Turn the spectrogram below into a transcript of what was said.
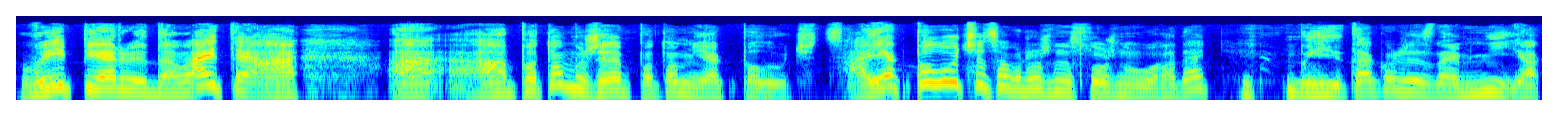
Ви перві давайте, а, А, а потім уже потім як вийде. А як вийде, воно сложно угадати. Ми і так уже знаємо ніяк.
